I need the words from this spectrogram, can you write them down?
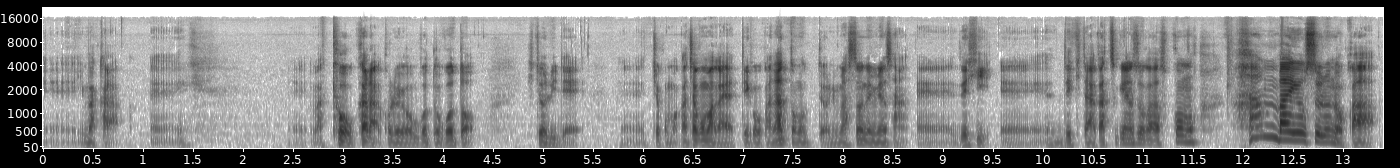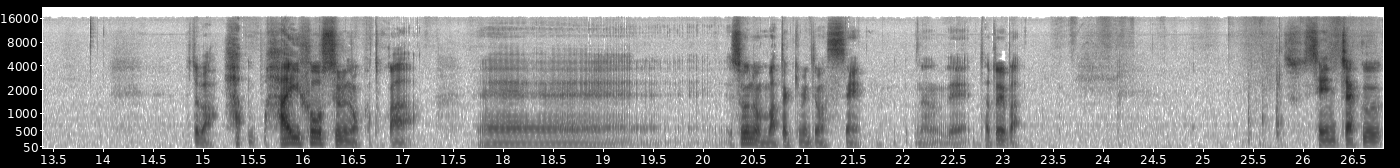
えー、今から、えーまあ、今日からこれをごとごと一人で、ちょこまかちょこまかやっていこうかなと思っておりますので皆さん、えー、ぜひ、えー、できた暁のそこそこも販売をするのか例えば配布をするのかとか、えー、そういうのも全く決めてません。なので例えば先着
